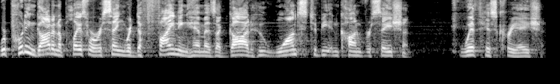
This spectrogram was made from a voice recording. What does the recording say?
we're putting God in a place where we're saying we're defining him as a God who wants to be in conversation with his creation.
